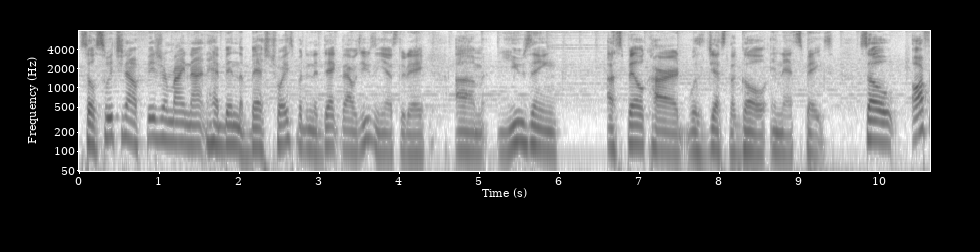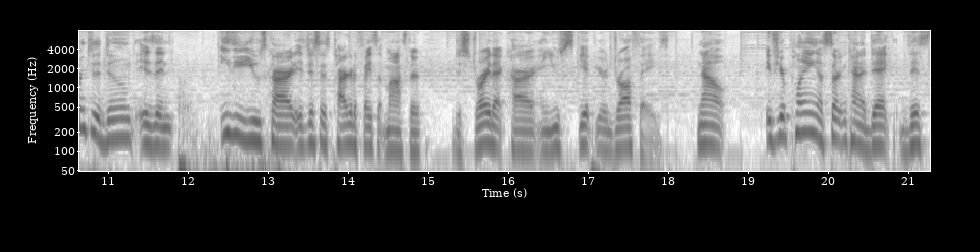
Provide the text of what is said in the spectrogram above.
So switching out Fissure might not have been the best choice, but in the deck that I was using yesterday, um, using a spell card was just the goal in that space. So Offering to the Doomed is an easy to use card. It just says target a face up monster, destroy that card, and you skip your draw phase. Now, if you're playing a certain kind of deck, this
